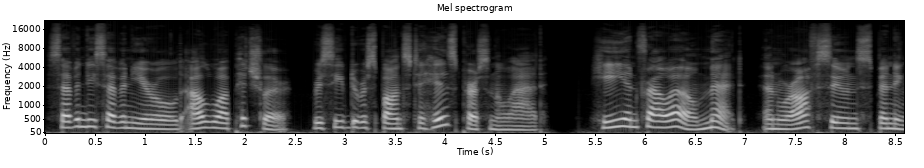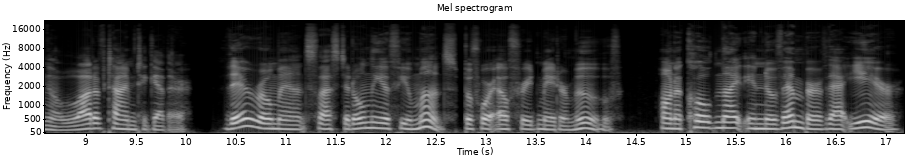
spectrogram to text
77 year old Alois Pichler received a response to his personal ad. He and Frau L met and were off soon, spending a lot of time together. Their romance lasted only a few months before Elfriede made her move. On a cold night in November of that year,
